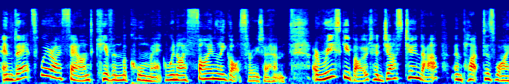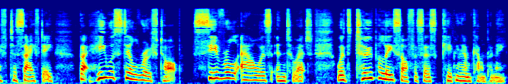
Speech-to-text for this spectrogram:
And that's where I found Kevin McCormack when I finally got through to him. A rescue boat had just turned up and plucked his wife to safety, but he was still rooftop, several hours into it, with two police officers keeping him company.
